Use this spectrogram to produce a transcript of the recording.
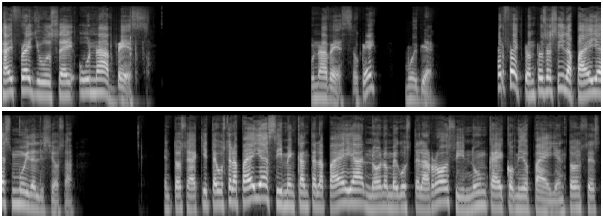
hi Fred, you will say una vez. Una vez, ¿okey? Muy bien. Perfecto, entonces sí, la paella es muy deliciosa. Entonces, ¿aquí te gusta la paella? Sí, me encanta la paella. No, no me gusta el arroz y nunca he comido paella. Entonces,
